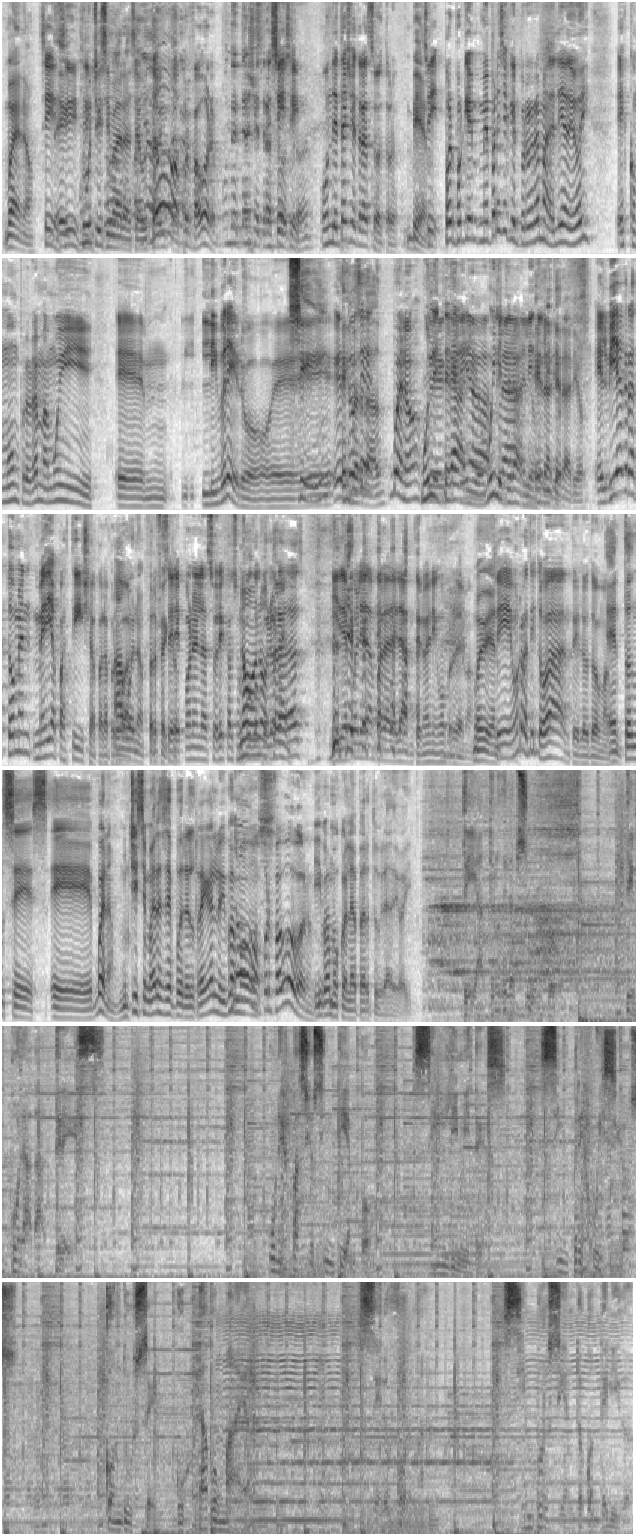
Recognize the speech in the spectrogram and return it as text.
Bueno, Sí, eh, sí, sí. muchísimas gracias, Gustavo. No, por favor. Un detalle tras Sí, otro. sí, ¿eh? un detalle tras otro. Bien. Sí, por- porque me parece que el programa del día de hoy es como un programa muy eh, librero. eh, Sí, es verdad. Bueno, Muy eh, literario, muy literario. Es literario. El Viagra tomen media pastilla para probar. Ah, bueno, perfecto. Se les ponen las orejas un No, poco no, coloradas y después le dan para adelante, no hay ningún problema. Muy bien. Sí, un ratito antes lo toman. Entonces, eh, bueno, muchísimas gracias por el regalo y vamos. No, por favor. Y vamos con la apertura de hoy. Teatro del Absurdo. Temporada 3. Un espacio sin tiempo, sin límites, sin prejuicios. Conduce Gustavo Maer. Cero forma. 100% contenido.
